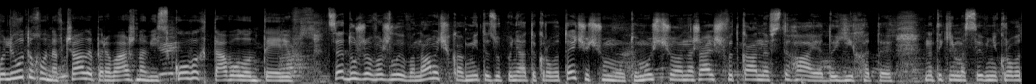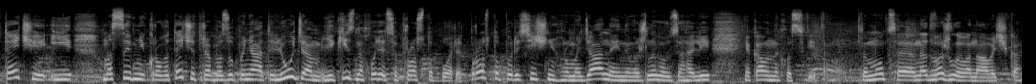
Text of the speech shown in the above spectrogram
лютого навчали переважно військових та волонтерів. Це дуже важлива навичка вміти зупиняти кровотечу. Чому? Тому що, на жаль, швидка не встигає доїхати на такі масивні кровотечі, і масивні кровотечі треба зупиняти людям, які знаходяться просто поряд, просто пересічні громадяни, і неважливо взагалі, яка у них освіта. Тому це надважлива навичка.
